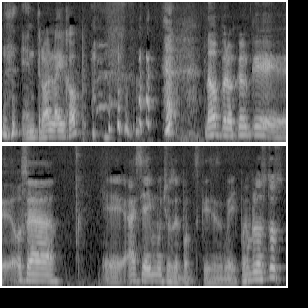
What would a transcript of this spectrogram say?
Entró al IHOP. No, pero creo que, o sea, eh, así hay muchos deportes que dices, güey. Por ejemplo, nosotros,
